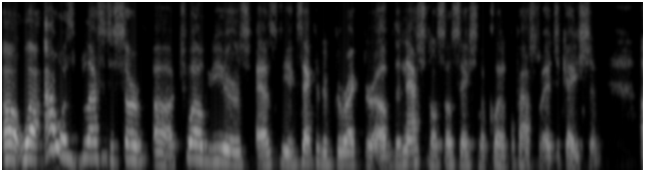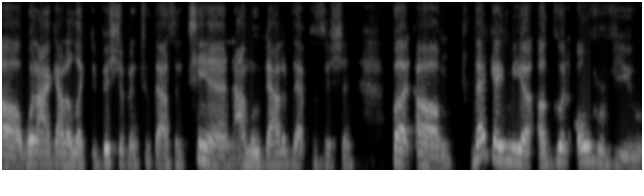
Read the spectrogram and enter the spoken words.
Uh, well, I was blessed to serve uh, 12 years as the executive director of the National Association of Clinical Pastoral Education. Uh, when I got elected bishop in 2010, I moved out of that position. But um, that gave me a, a good overview.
